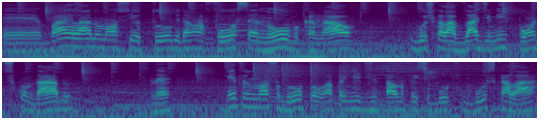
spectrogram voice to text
É, vai lá no nosso YouTube, dá uma força, é novo canal. Busca lá Vladimir Pontes com W, né? Entra no nosso grupo Aprendiz Digital no Facebook, busca lá.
